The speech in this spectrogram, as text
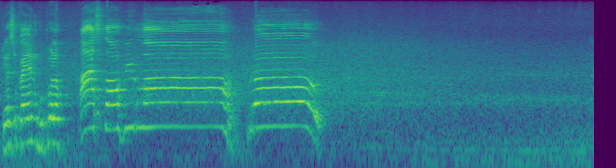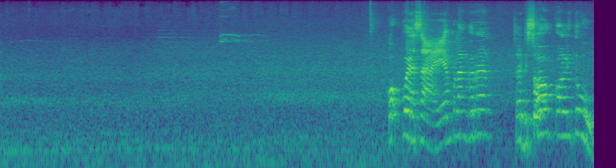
Dia sukanya nunggu bola astagfirullah bro. Kok punya saya yang pelanggaran? Saya disokol itu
